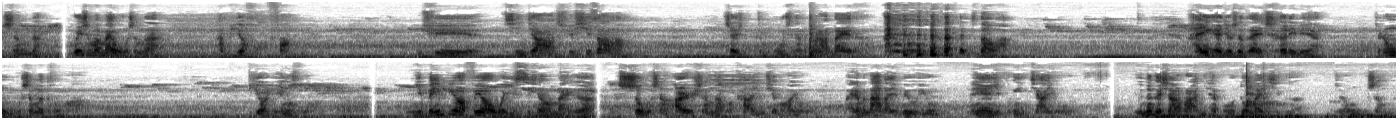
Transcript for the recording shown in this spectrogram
升的，为什么买五升呢？它比较好放。你去新疆、去西藏啊，这种东西它是不让带的，知道吧？还有一个就是在车里边，这种五升的桶啊，比较灵活。你没必要非要我一次性买个十五升、二十升的。我看到有些网友买这么大的也没有用，人家也不给你加油。有那个想法，你还不如多买几个这种五升的。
